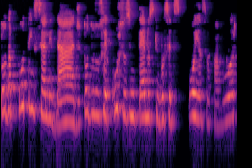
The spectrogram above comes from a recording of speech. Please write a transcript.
toda a potencialidade, todos os recursos internos que você dispõe a seu favor,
